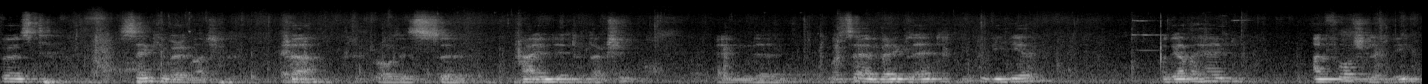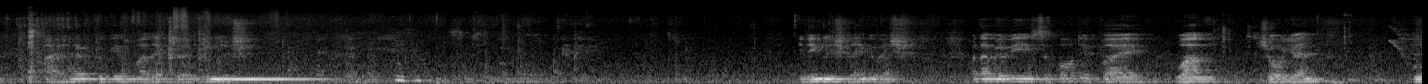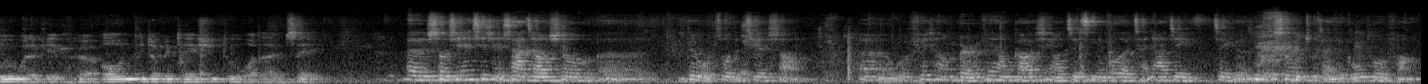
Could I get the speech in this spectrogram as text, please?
First, thank you very much, Shah, for this uh, kind introduction. And uh, must say I'm very glad to be here. On the other hand, unfortunately, I have to give my lecture in English. In English language, but I will be supported by Wang Zhou Yuan, who will give her own interpretation to what I'm saying. 呃，首先谢谢夏教授呃对我做的介绍，呃，我非常本人非常高兴啊，这次能够来参加这这个社会住宅的工作坊。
